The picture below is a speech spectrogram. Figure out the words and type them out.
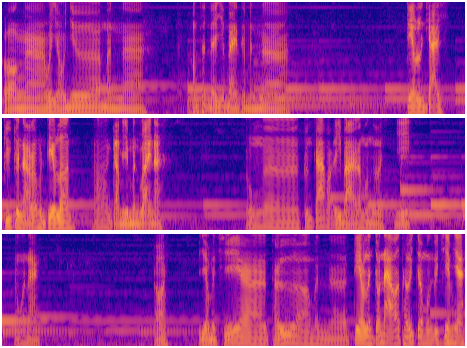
Còn à, ví dụ như mình à, không thích để dưới bàn thì mình à, treo lên cây. Kiếm chỗ nào đó mình treo lên. Đó cầm gì mình quay nè. Cũng à, cứng cáp và y bài đó mọi người. Vậy. Bây giờ mình sẽ à, thử à, mình à, treo lên chỗ nào đó thử cho mọi người xem nha.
